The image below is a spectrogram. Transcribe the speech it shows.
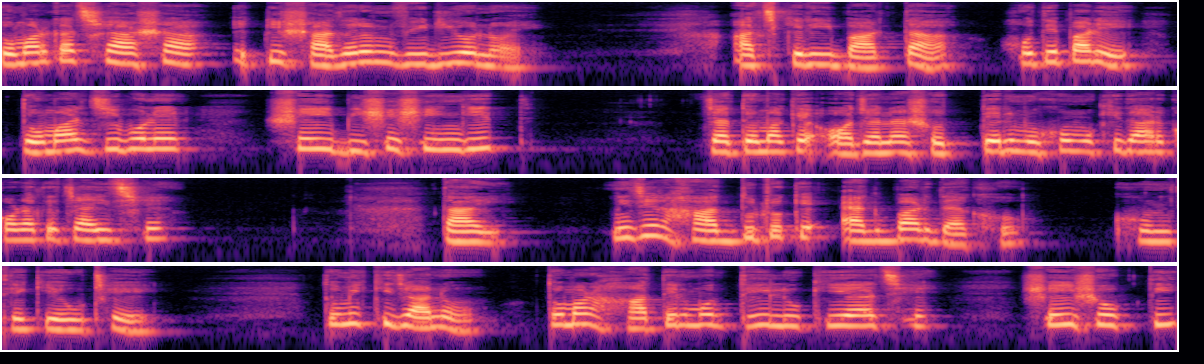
তোমার কাছে আসা একটি সাধারণ ভিডিও নয়। আজকের এই বার্তা হতে পারে তোমার জীবনের সেই বিশেষ ইঙ্গিত যা তোমাকে অজানা সত্যের মুখোমুখি দাঁড় করাতে চাইছে। তাই নিজের হাত দুটোকে একবার দেখো, ঘুম থেকে উঠে। তুমি কি জানো তোমার হাতের মধ্যেই লুকিয়ে আছে সেই শক্তি?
